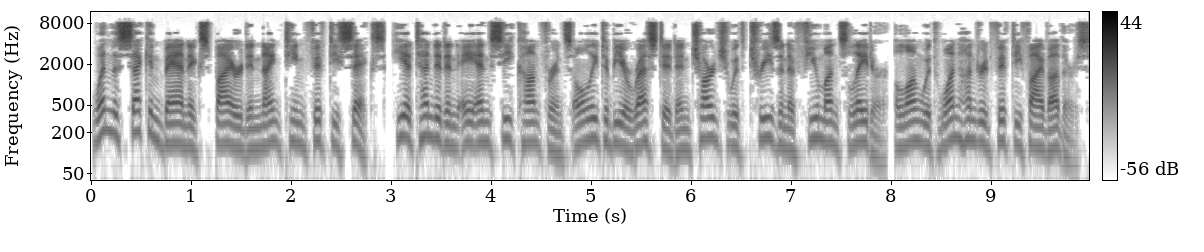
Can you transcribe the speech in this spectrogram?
When the second ban expired in 1956, he attended an ANC conference only to be arrested and charged with treason a few months later, along with 155 others.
